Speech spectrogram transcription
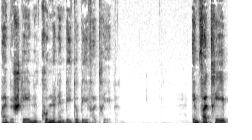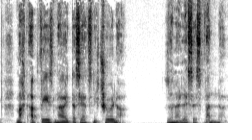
bei bestehenden Kunden im B2B-Vertrieb. Im Vertrieb macht Abwesenheit das Herz nicht schöner, sondern lässt es wandern.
